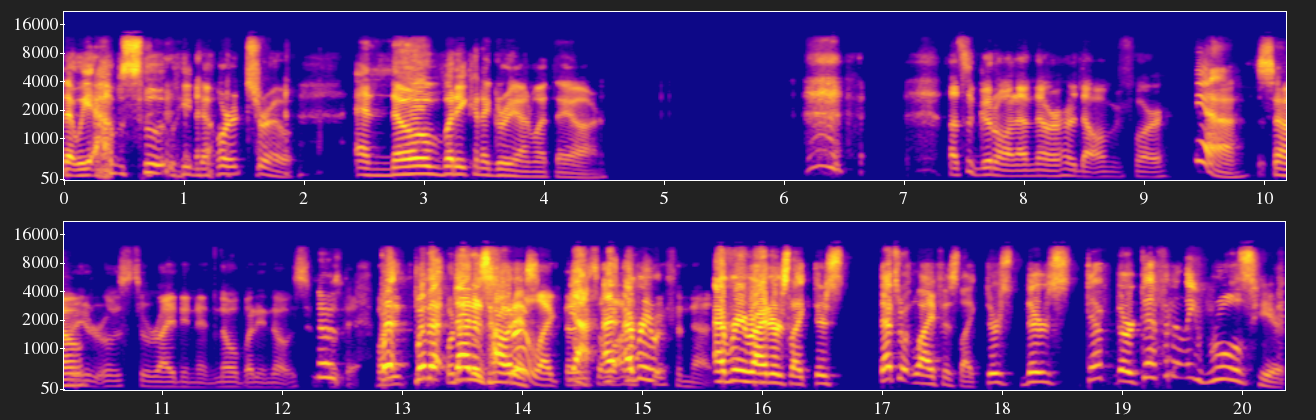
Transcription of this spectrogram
that we absolutely know are true and nobody can agree on what they are That's a good one. I've never heard that one before. yeah so Three rules to writing it. Nobody knows. Knows- they- but it- but that, that is how it is. Like, yeah there's a lot every of truth in that. every writer's like there's that's what life is like there's there's def- there are definitely rules here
